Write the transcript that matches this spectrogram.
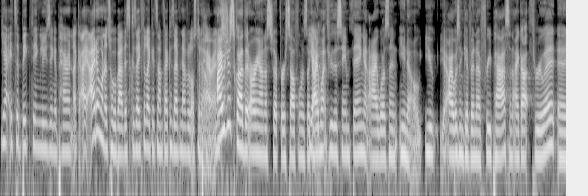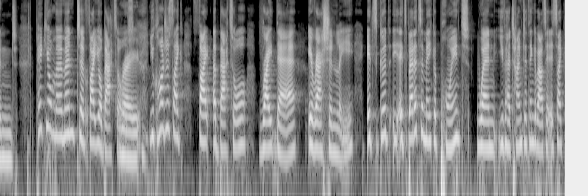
Yeah, it's a big thing losing a parent. Like, I, I don't want to talk about this because I feel like it's unfair because I've never lost a parent. I was just glad that Ariana stood up for herself and was like, Yeah. I went through the same thing and I wasn't, you know, you I wasn't given a free pass and I got through it and pick your moment to fight your battles. Right. You can't just like fight a battle right there irrationally. It's good. It's better to make a point when you've had time to think about it. It's like.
